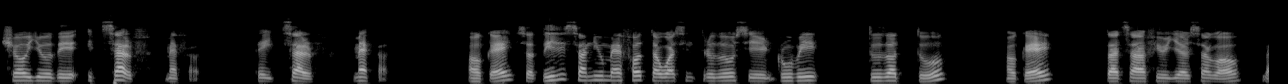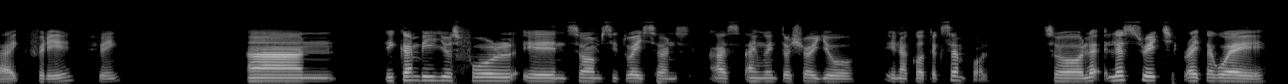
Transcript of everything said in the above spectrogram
show you the itself method, the itself method. Okay, so this is a new method that was introduced in Ruby 2.2. Okay, that's a few years ago, like three, I think. And it can be useful in some situations as I'm going to show you in a code example. So let, let's switch right away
